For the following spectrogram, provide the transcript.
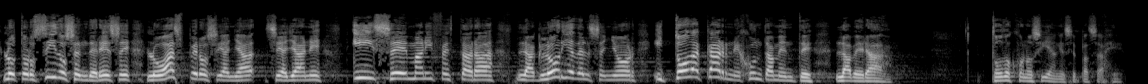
lo torcido se enderece, lo áspero se, se allane, y se manifestará la gloria del Señor, y toda carne juntamente la verá. Todos conocían ese pasaje.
